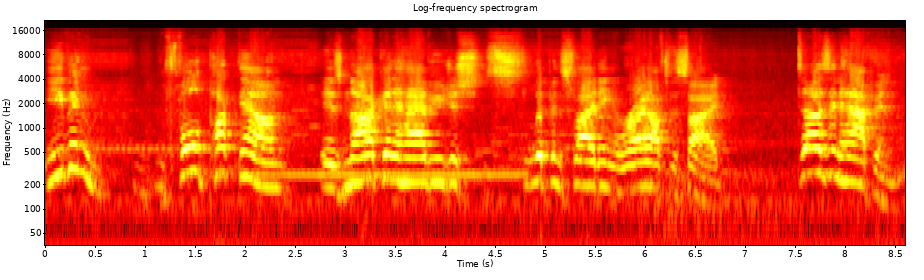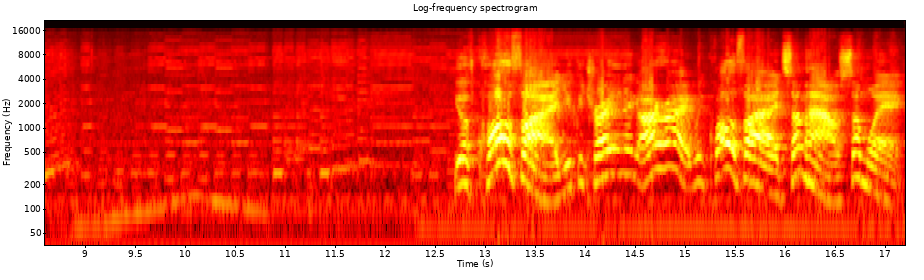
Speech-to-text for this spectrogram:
even full puck down, is not going to have you just slip and sliding right off to the side. Doesn't happen. You have qualified. You could try it. All right, we qualified somehow, some way.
